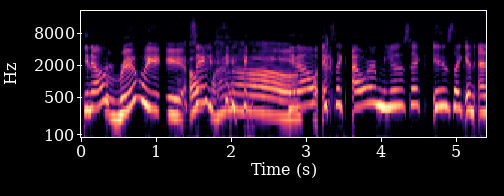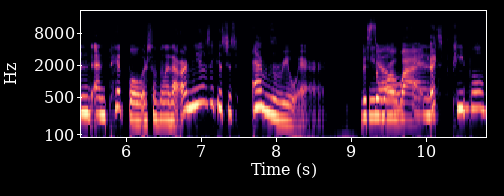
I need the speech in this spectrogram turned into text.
You know, really? Oh wow! you know, it's like our music is like an and and Pitbull or something like that. Our music is just everywhere. Mr. You know? Worldwide, and people,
